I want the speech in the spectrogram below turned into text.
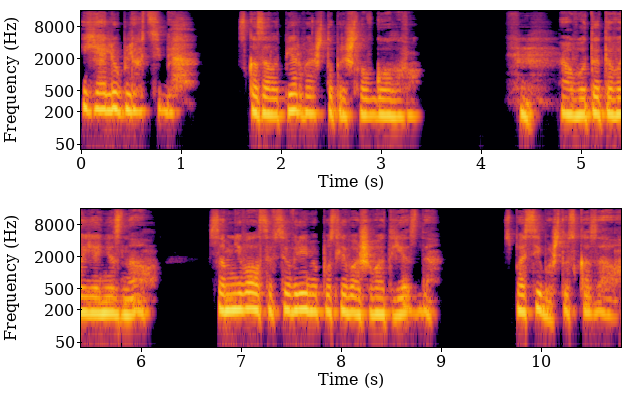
«Я люблю тебя», — сказала первое, что пришло в голову. Хм, «А вот этого я не знал. Сомневался все время после вашего отъезда. Спасибо, что сказала».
